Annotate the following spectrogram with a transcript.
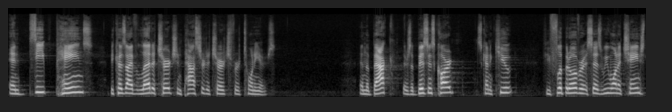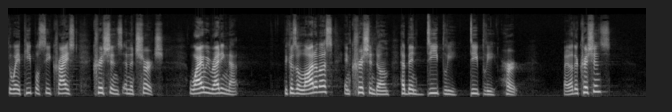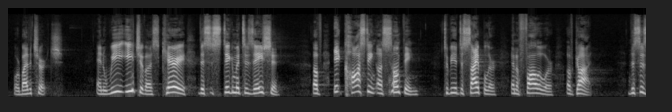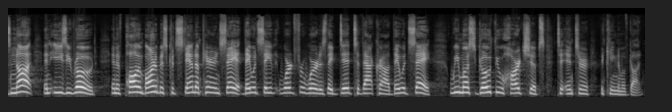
and deep pains because I've led a church and pastored a church for 20 years. In the back, there's a business card it's kind of cute. If you flip it over, it says, We want to change the way people see Christ, Christians, and the church. Why are we writing that? Because a lot of us in Christendom have been deeply, deeply hurt by other Christians or by the church. And we, each of us, carry this stigmatization of it costing us something to be a discipler and a follower of God. This is not an easy road. And if Paul and Barnabas could stand up here and say it, they would say word for word as they did to that crowd. They would say, We must go through hardships to enter the kingdom of God.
